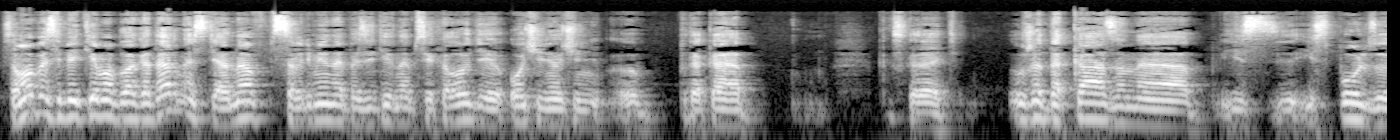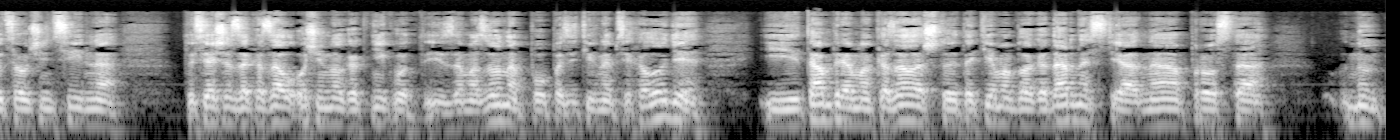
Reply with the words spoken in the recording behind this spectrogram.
Сама по себе тема благодарности, она в современной позитивной психологии очень-очень э, такая, как сказать, уже доказано, используется очень сильно. То есть я сейчас заказал очень много книг вот из Амазона по позитивной психологии, и там прямо оказалось, что эта тема благодарности, она просто ну,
